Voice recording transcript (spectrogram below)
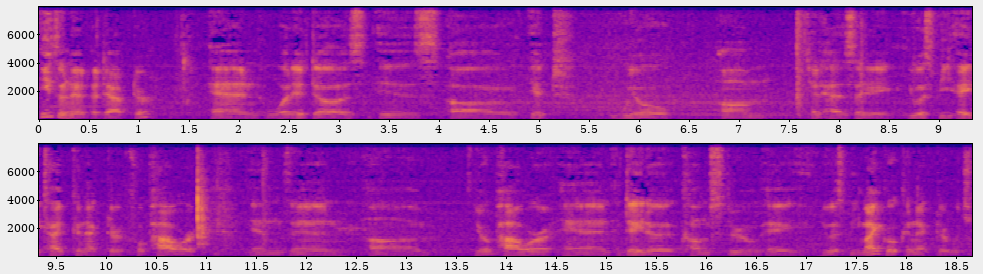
Ethernet adapter and what it does is uh, it will um, it has a USB A type connector for power and then um, your power and data comes through a USB micro connector which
